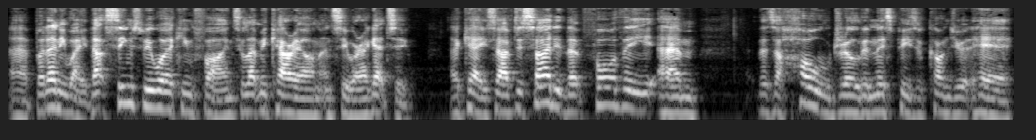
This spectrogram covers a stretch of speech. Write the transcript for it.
Uh, but anyway, that seems to be working fine. So let me carry on and see where I get to. Okay, so I've decided that for the, um, there's a hole drilled in this piece of conduit here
